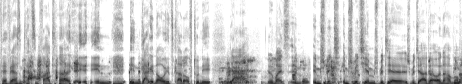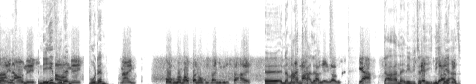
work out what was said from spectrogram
perversen Katzenvater in, in Gaggenau jetzt gerade auf Tournee. Ja, du meinst im, Okay. im Schmidt, im Schmidtchen, im Schmidt, Schmidt-Theater in Hamburg. Nein, auch nicht. Nee, wo Auch denn? nicht. Wo denn? Nein. Oben am Hauptbahnhof, ich weiß nicht, wie das da heißt. Äh, in der In der Markthalle. glaube ich. Ja, Daran erinnere ich mich tatsächlich nicht mehr. Also,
